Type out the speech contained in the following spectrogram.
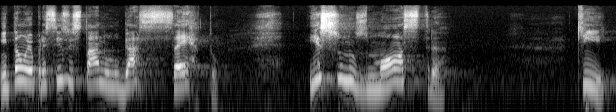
Então eu preciso estar no lugar certo. Isso nos mostra que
